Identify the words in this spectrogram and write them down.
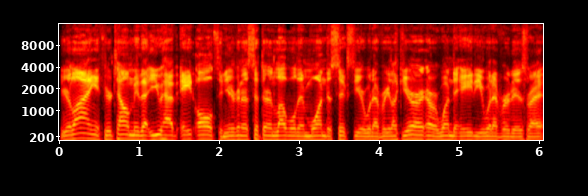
You're lying if you're telling me that you have eight alts and you're gonna sit there and level them one to sixty or whatever. Like you're or one to eighty or whatever it is, right?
